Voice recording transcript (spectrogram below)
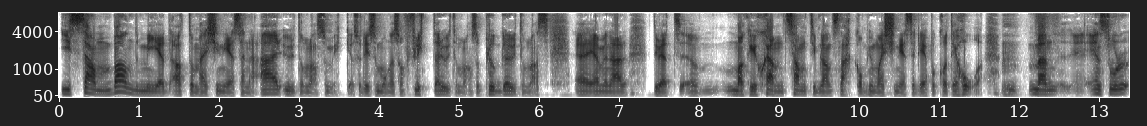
i samband med att de här kineserna är utomlands så mycket, så det är så många som flyttar utomlands och pluggar utomlands. Eh, jag menar, du vet, eh, man kan ju skämtsamt ibland snacka om hur många kineser det är på KTH. Mm. Men en stor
